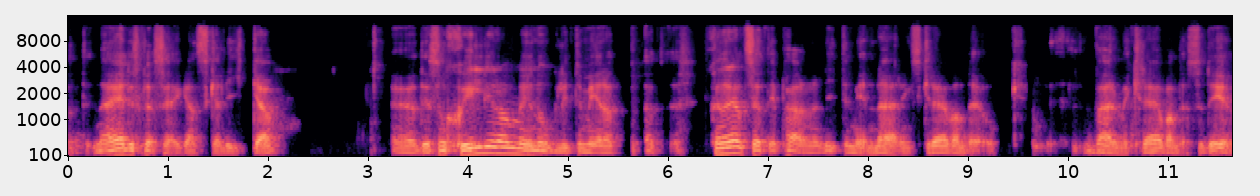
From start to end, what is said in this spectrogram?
Att, nej, det skulle jag säga är ganska lika. Eh, det som skiljer dem är nog lite mer att, att generellt sett är päronen lite mer näringskrävande och värmekrävande. Så det,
